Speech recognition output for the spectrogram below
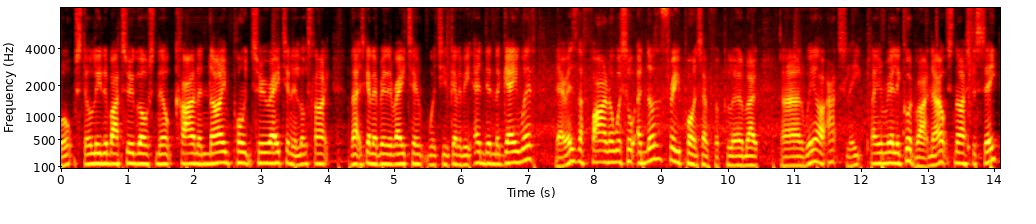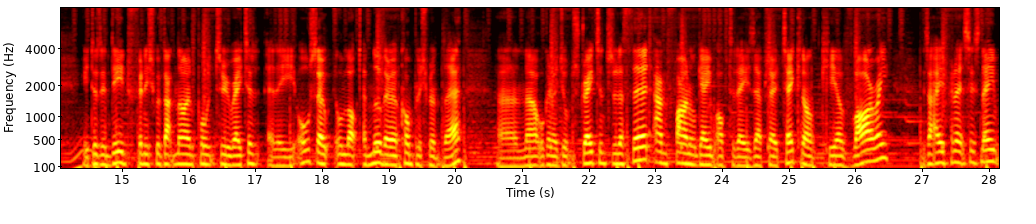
but still leading by two goals nil. Kind of 9.2 rating. It looks like that is going to be the rating which he's going to be ending the game with. There is the final whistle. Another three points then for Palermo. And we are actually playing really good right now. It's nice to see. He does indeed finish with that 9.2 rating. And he also unlocked another accomplishment there. And now we're going to jump straight into the third and final game of today's episode, taking on Chiavari. Is that how you pronounce his name?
